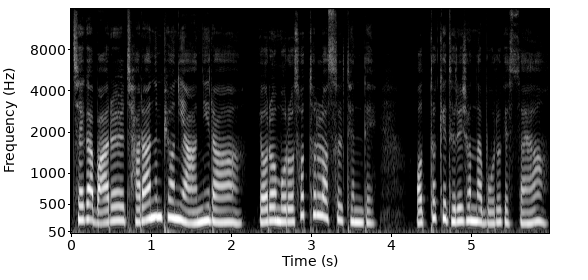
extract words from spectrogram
제가 말을 잘하는 편이 아니라 여러모로 서툴렀을 텐데 어떻게 들으셨나 모르겠어요.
